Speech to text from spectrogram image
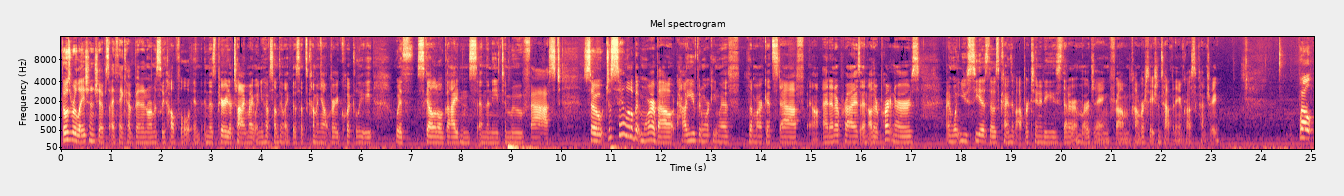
Those relationships, I think, have been enormously helpful in, in this period of time, right? When you have something like this that's coming out very quickly with skeletal guidance and the need to move fast. So, just say a little bit more about how you've been working with the market staff uh, at Enterprise and other partners, and what you see as those kinds of opportunities that are emerging from conversations happening across the country. Well,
